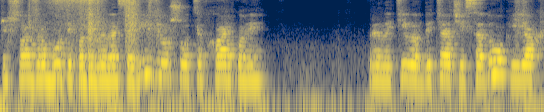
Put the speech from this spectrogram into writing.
Прийшла з роботи, подивилася відео, що це в Харкові. Прилетіла в дитячий садок і як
